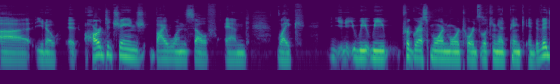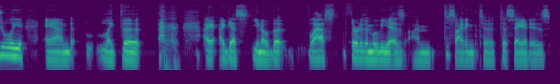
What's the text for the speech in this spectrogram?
uh you know it, hard to change by oneself. And like we we progress more and more towards looking at pink individually. And like the I, I guess you know the last third of the movie as i'm deciding to to say it is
